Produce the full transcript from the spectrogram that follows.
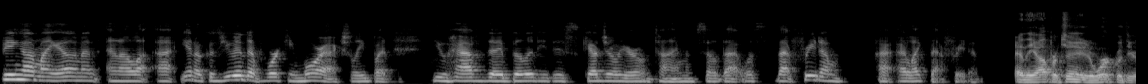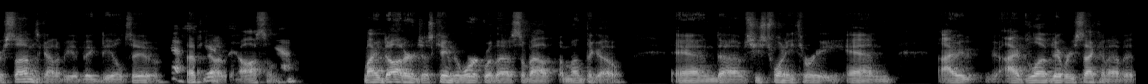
Being on my own and and a lot, uh, you know, because you end up working more actually, but you have the ability to schedule your own time, and so that was that freedom. I, I like that freedom. And the opportunity to work with your son's got to be a big deal too. Yes, That's got to be awesome. Yeah. My daughter just came to work with us about a month ago, and uh, she's 23, and I I've loved every second of it.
